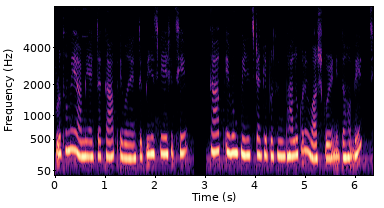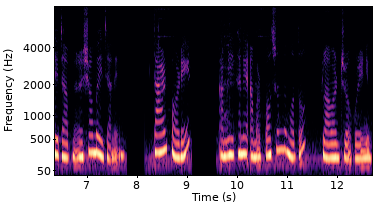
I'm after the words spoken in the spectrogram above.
প্রথমে আমি একটা কাপ এবং একটা পিরিচ নিয়ে এসেছি। কাপ এবং পিরিচটাকে প্রথমে ভালো করে ওয়াশ করে নিতে হবে, যেটা আপনারা সবাই জানেন। তারপরে আমি এখানে আমার পছন্দ মতো ফ্লাওয়ার ড্র করে নিব।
